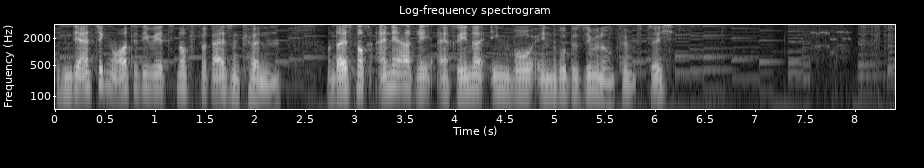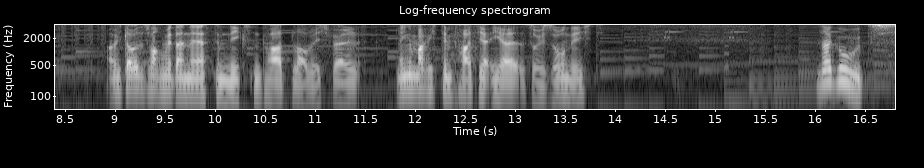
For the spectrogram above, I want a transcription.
Das sind die einzigen Orte, die wir jetzt noch bereisen können. Und da ist noch eine Are Arena irgendwo in Route 57. Aber ich glaube, das machen wir dann erst im nächsten Part, glaube ich, weil Länger mache ich den Part ja eher sowieso nicht. Na gut.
